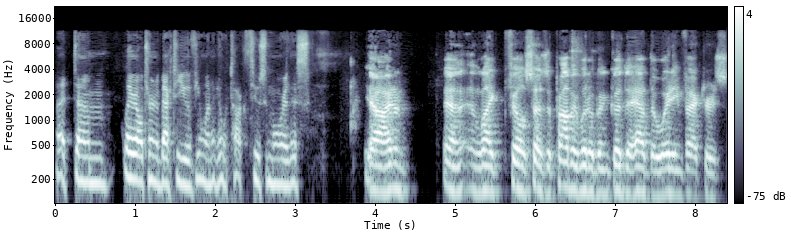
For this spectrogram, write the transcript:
But um, Larry, I'll turn it back to you if you want to go talk through some more of this. Yeah, I don't, and, and like Phil says, it probably would have been good to have the weighting factors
